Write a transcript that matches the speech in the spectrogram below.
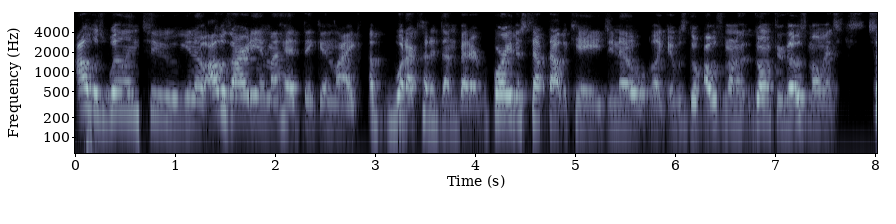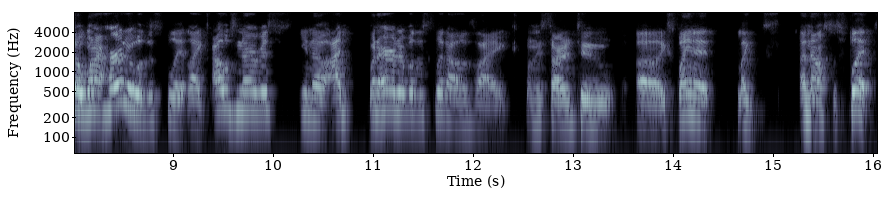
I was willing to, you know, I was already in my head thinking like of what I could have done better before I even stepped out the cage. You know, like it was go- I was one of the, going through those moments. So when I heard it was a split, like I was nervous. You know, I when I heard it was a split, I was like when they started to uh, explain it, like announce the split,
